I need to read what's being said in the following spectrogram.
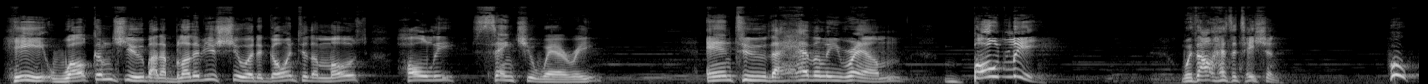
He welcomes you by the blood of Yeshua to go into the most holy sanctuary, into the heavenly realm boldly, without hesitation. Whew.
